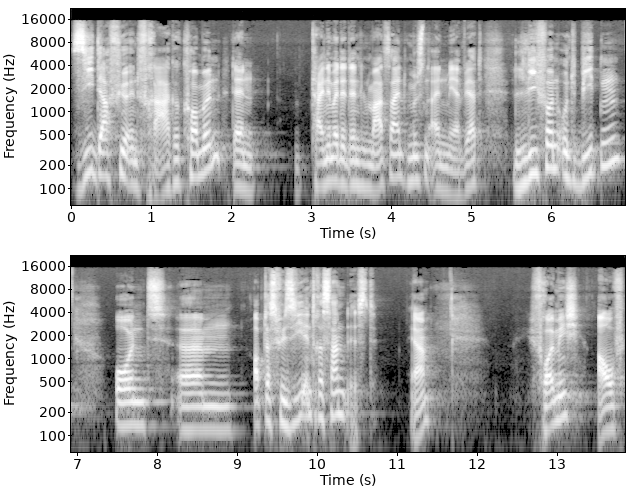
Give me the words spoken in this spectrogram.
Sie dafür in Frage kommen, denn Teilnehmer der Dental Mastermind müssen einen Mehrwert liefern und bieten und ähm, ob das für Sie interessant ist. Ja, ich freue mich auf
